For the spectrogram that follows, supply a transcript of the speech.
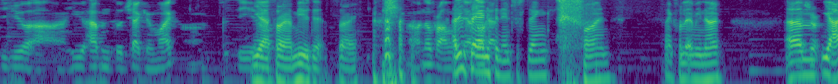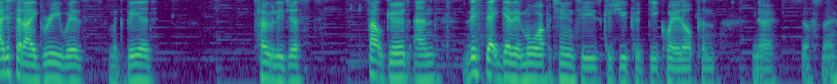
did you uh, you happen to check your mic um, to see? Yeah, uh, sorry, I muted it. Sorry. uh, no problem. I didn't Yeah, say anything ahead. interesting. Fine. Thanks for letting me know. Um, sure. Yeah, I just said I agree with McBeard. Totally just felt good, and this deck gave it more opportunities because you could decoy it up and you know stuff. So,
